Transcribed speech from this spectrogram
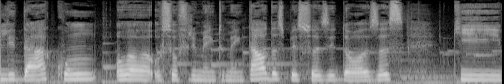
lidar com o, o sofrimento mental das pessoas idosas que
